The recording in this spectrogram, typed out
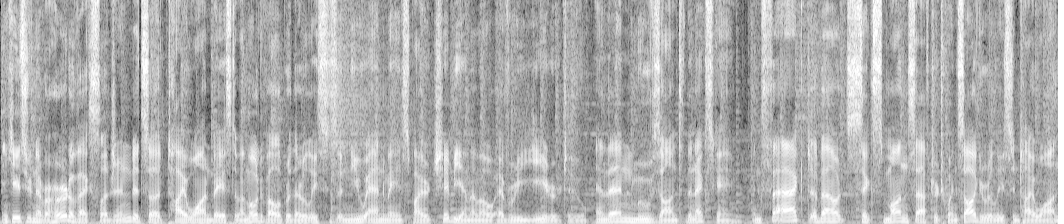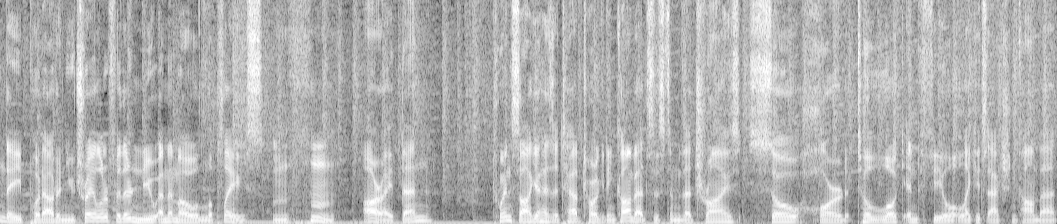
In case you've never heard of X Legend, it's a Taiwan-based MMO developer that releases a new anime-inspired chibi MMO every year or two, and then moves on to the next game. In fact, about six months after Twin Saga released in Taiwan, they put out a new trailer for their new MMO, La Place. Mm-hmm. Alright then, Twin Saga has a tab targeting combat system that tries so hard to look and feel like it's action combat,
